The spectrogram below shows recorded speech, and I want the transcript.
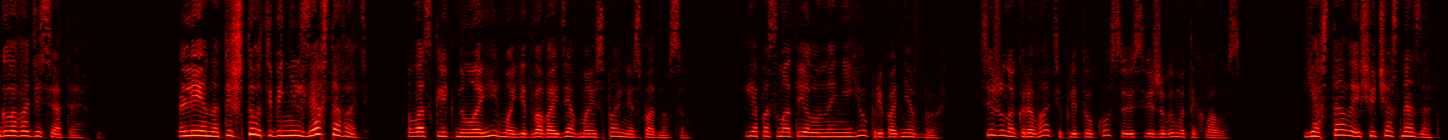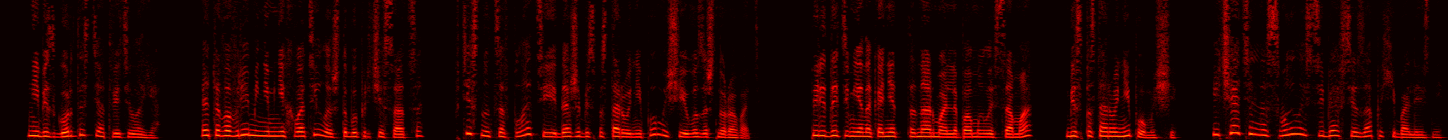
Глава десятая. «Лена, ты что, тебе нельзя вставать?» — воскликнула Ирма, едва войдя в мою спальню с подносом. Я посмотрела на нее, приподняв бровь. Сижу на кровати, плету косу из свежевымытых волос. «Я встала еще час назад», — не без гордости ответила я. Этого времени мне хватило, чтобы причесаться, втиснуться в платье и даже без посторонней помощи его зашнуровать. Перед этим я наконец-то нормально помылась сама, без посторонней помощи, и тщательно смыла с себя все запахи болезни.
